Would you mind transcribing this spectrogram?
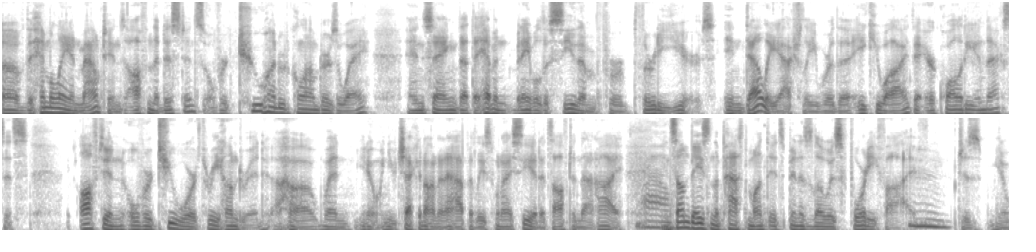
of the Himalayan mountains off in the distance, over 200 kilometers away, and saying that they haven't been able to see them for 30 years. In Delhi, actually, where the AQI, the air quality index, it's often over two or three hundred. Uh, when you know when you check it on an app, at least when I see it, it's often that high. Wow. In some days in the past month, it's been as low as forty five, mm. which is you know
